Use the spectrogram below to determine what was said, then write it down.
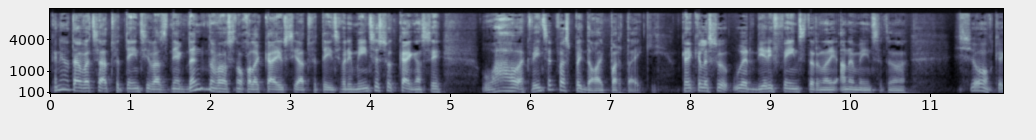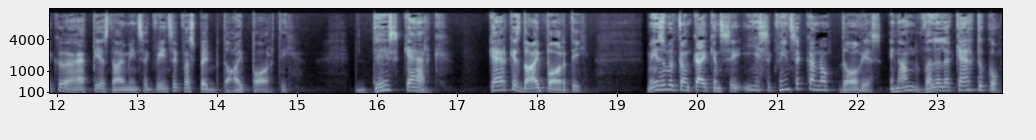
Kan nie onthou wat se advertensie was nie. Ek dink dit was nog 'n KFC advertensie waar die mense so kyk en sê, "Wow, ek wens ek was by daai partytjie." Kyk hulle so oor deur die venster na die ander mense toe. Sjoe, kyk hoe happy is daai mense. Ek wens ek was by daai party. Dis kerk. Kerk is daai party. Mense moet kan kyk en sê, "Jesus, ek wens ek kan ook daar wees." En dan wil hulle kerk toe kom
